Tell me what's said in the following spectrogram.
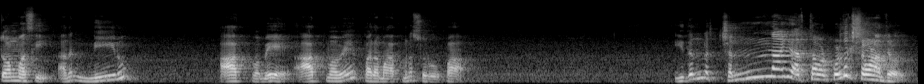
ತ್ವಮ್ ಅಸಿ, ಅಂದರೆ ನೀನು ಆತ್ಮವೇ ಆತ್ಮವೇ ಪರಮಾತ್ಮನ ಸ್ವರೂಪ. ಇದನ್ನು ಚೆನ್ನಾಗಿ ಅರ್ಥ ಮಾಡ್ಕೊಳ್ಳೋದಕ್ಕೆ ಶ್ರವಣ ಅಂತ ಹೇಳೋದು.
